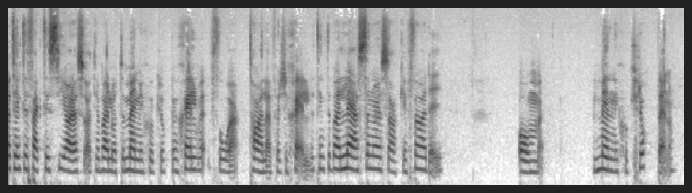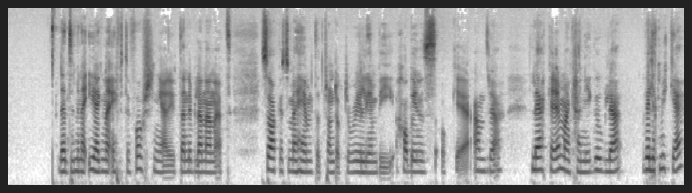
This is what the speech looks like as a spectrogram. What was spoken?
jag tänkte faktiskt göra så att jag bara låter människokroppen själv få tala för sig själv. Jag tänkte bara läsa några saker för dig om människokroppen. Det är inte mina egna efterforskningar utan det är bland annat saker som är hämtat från Dr. William B. Hobbins och eh, andra läkare. Man kan ju googla väldigt mycket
